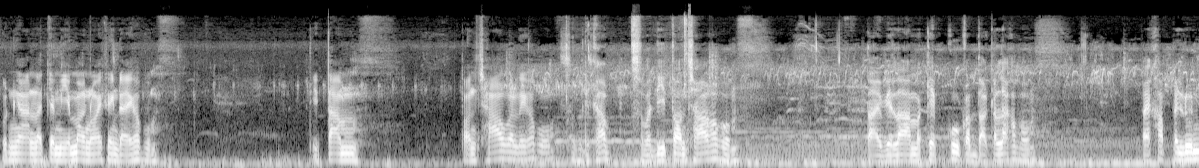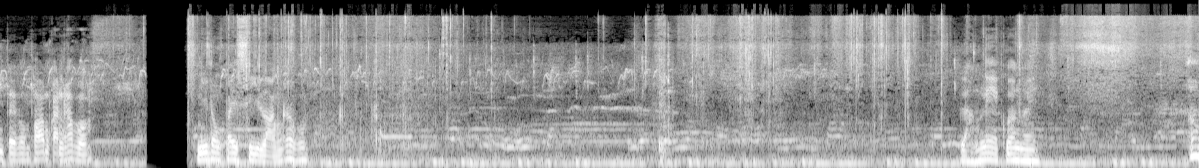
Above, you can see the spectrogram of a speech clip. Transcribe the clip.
ผลงานเราจะมีมากน้อยเพียงใดครับผม ติดตามตอนเช้ากันเลยครับผม สวัสดีครับ สวัสดีตอนเช้าครับผมได้เวลามาเก็บกู้กับดักกันแล้วครับผม ไปครับไปลุ้นไปพร้อมๆกันครับผม นี่ลงไปสี่หลังครับผมหลังแรกว่าไง เอ้า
